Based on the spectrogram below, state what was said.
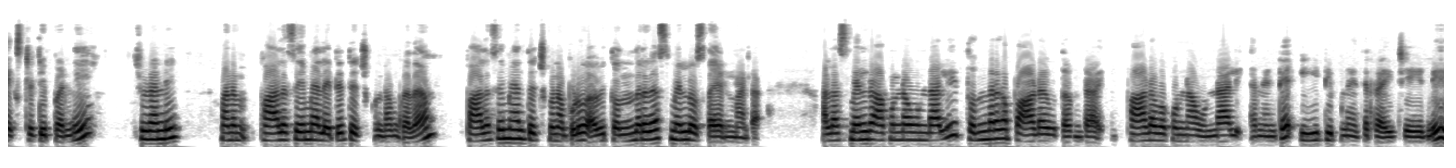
నెక్స్ట్ టిప్ అండి. చూడండి మనం పాలసేమ్యాలు అయితే తెచ్చుకుంటాం కదా. పాలసేమ్యాలు తెచ్చుకున్నప్పుడు అవి తొందరగా స్మెల్ వస్తాయి అన్నమాట అలా స్మెల్ రాకుండా ఉండాలి తొందరగా పాడవుతుంటాయి పాడవకుండా ఉండాలి అని అంటే ఈ టిప్ని అయితే ట్రై చేయండి.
